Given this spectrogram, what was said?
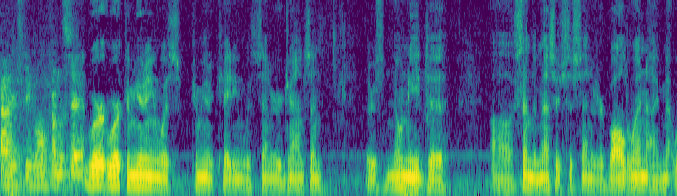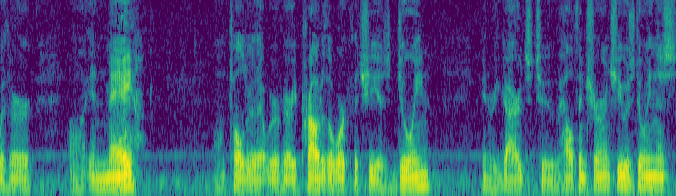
congresspeople from the state? We're, we're communing with, communicating with Senator Johnson. There's no need to uh, send a message to Senator Baldwin. I met with her uh, in May. Uh, told her that we're very proud of the work that she is doing in regards to health insurance. She was doing this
